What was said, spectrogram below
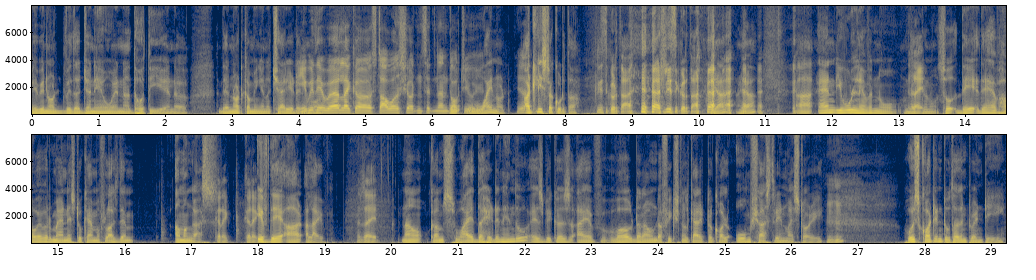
maybe not with a janeo and a dhoti and a, they're not coming in a chariot Maybe anymore. they wear like a Star Wars shirt and sit and talk to you. why not Yeah. at least a kurta At least a kurta. At least a kurta. yeah yeah uh, and you will never know that Right. you know so they they have however managed to camouflage them among us Correct. Correct. if they are alive right. Now comes why the hidden Hindu is because I have worked around a fictional character called Om Shastri in my story, Mm-hmm. who is caught in 2020.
